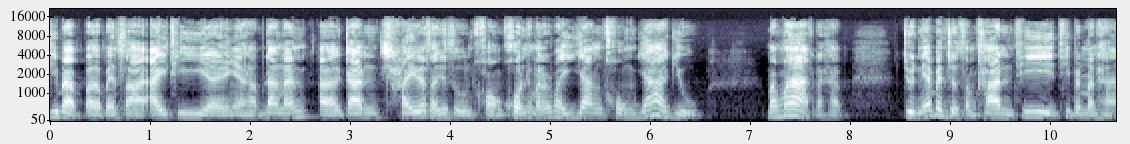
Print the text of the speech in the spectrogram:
ที่แบบเออเป็นสายไอทีอะไรเงี้ยครับ ดังนั้นเอ่อการใช้เว็บ 3.0 ของคนธรรมดาทั่วไปยังคงยากอยู่มาก ๆนะครับ จุดนี้เป็นจุดสำคัญที่ที่เป็นปัญหา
